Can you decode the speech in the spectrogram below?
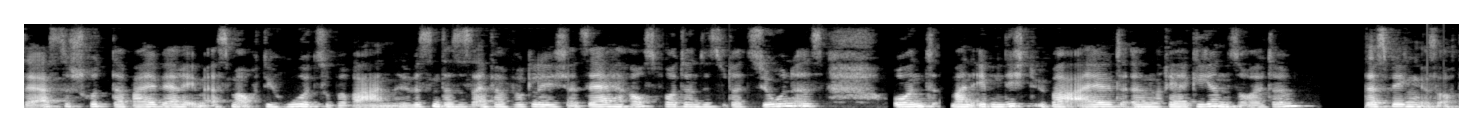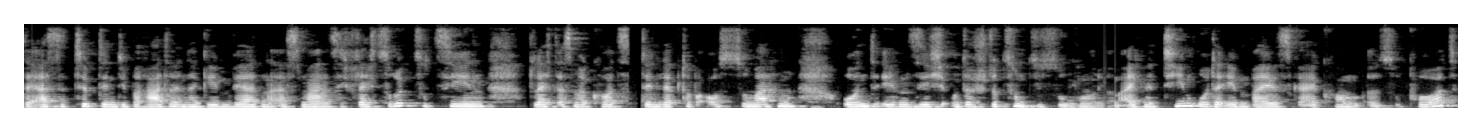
Der erste Schritt dabei wäre eben erstmal auch die Ruhe zu bewahren. Wir wissen, dass es einfach wirklich eine sehr herausfordernde Situation ist und man eben nicht übereilt äh, reagieren sollte. Deswegen ist auch der erste Tipp, den die Beraterinnen geben werden, erstmal sich vielleicht zurückzuziehen, vielleicht erstmal kurz den Laptop auszumachen und eben sich Unterstützung zu suchen im eigenen Team oder eben bei Skycom äh, Support.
